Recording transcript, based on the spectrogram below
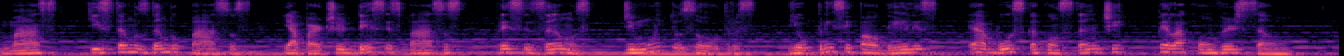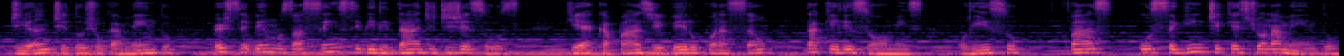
mas que estamos dando passos e a partir desses passos precisamos de muitos outros, e o principal deles é a busca constante pela conversão. Diante do julgamento, percebemos a sensibilidade de Jesus, que é capaz de ver o coração daqueles homens. Por isso, faz o seguinte questionamento:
